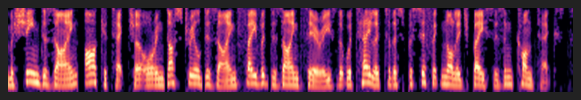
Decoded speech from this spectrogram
machine design, architecture or industrial design favored design theories that were tailored to the specific knowledge bases and contexts.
